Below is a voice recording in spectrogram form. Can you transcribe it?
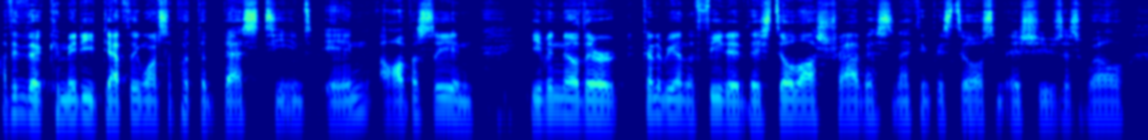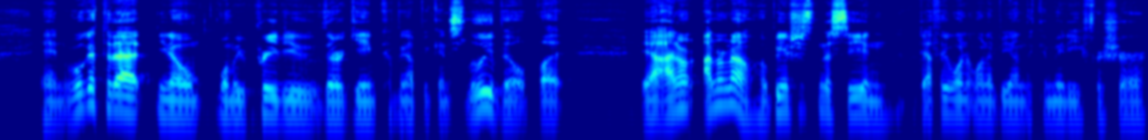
I think the committee definitely wants to put the best teams in, obviously. And even though they're going to be undefeated, they still lost Travis, and I think they still have some issues as well. And we'll get to that, you know, when we preview their game coming up against Louisville. But yeah, I don't, I don't know. It'll be interesting to see, and definitely wouldn't want to be on the committee for sure.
